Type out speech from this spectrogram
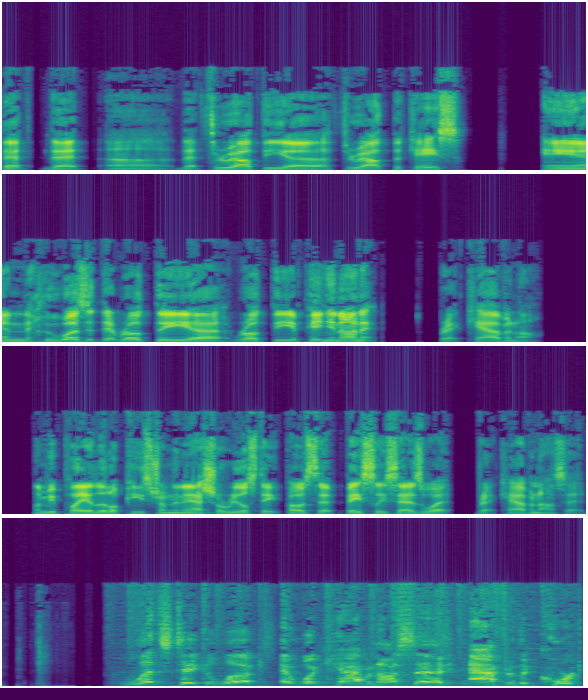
that that that threw out the threw out the case. And who was it that wrote the wrote the opinion on it? Brett Kavanaugh. Let me play a little piece from the National Real Estate Post that basically says what Brett Kavanaugh said. Let's take a look at what Kavanaugh said after the court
